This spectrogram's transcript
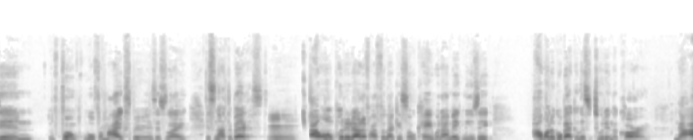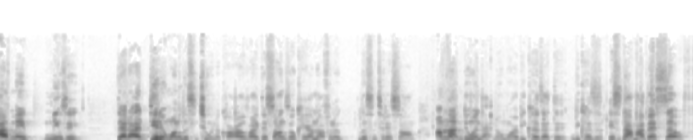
then. From well, from my experience, it's like it's not the best. Mm. I won't put it out if I feel like it's okay. When I make music, I want to go back and listen to it in the car. Now, I've made music that I didn't want to listen to in the car. I was like, this song's okay. I'm not gonna listen to this song. I'm not doing that no more because at the because it's not my best self.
